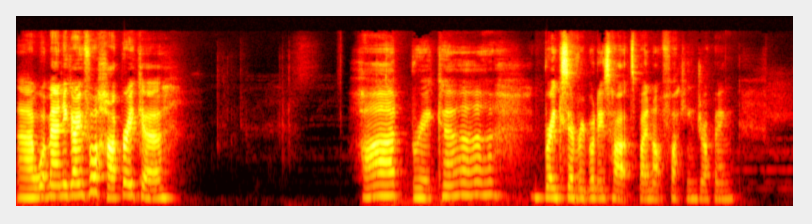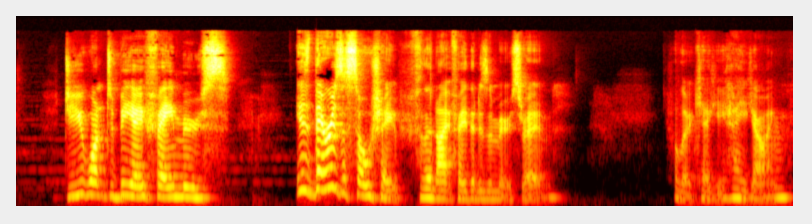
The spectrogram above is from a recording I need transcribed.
Uh, what man are you going for? Heartbreaker. Heartbreaker. Breaks everybody's hearts by not fucking dropping. Do you want to be a Fae Moose? Is There is a soul shape for the Night Fae that is a moose, right? Hello, Keki. How are you going?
